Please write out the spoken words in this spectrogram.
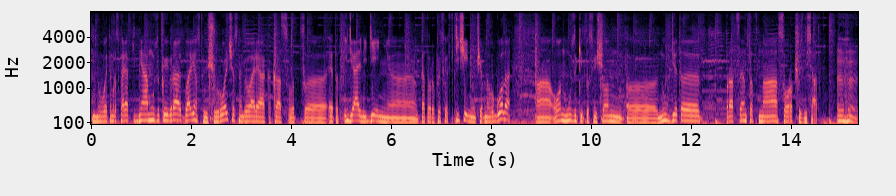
Ну, в этом распорядке дня музыка играет главенствующую роль, честно говоря. Как раз вот э, этот идеальный день, э, который происходит в течение учебного года, э, он музыке посвящен, э, ну, где-то процентов на 40-60. Угу,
